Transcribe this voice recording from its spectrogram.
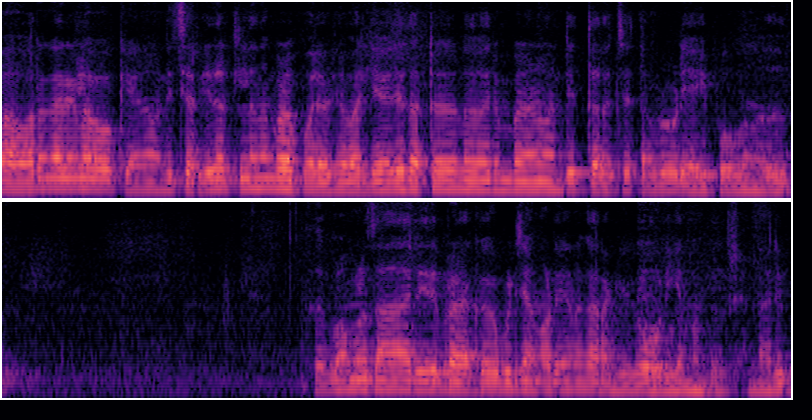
പവറും കാര്യങ്ങളൊക്കെ ആണ്. വണ്ടി ചെറിയ തട്ടിലൊന്നും കുഴപ്പമില്ല. പക്ഷേ വലിയ വലിയ തട്ടുകൾ വരുമ്പോഴാണ് വണ്ടി തെറിച്ച് തവിടുപൊടിയായി പോകുന്നത്. അതിപ്പോൾ നമ്മൾ സാധാരണ രീതിയിൽ ബ്രേക്കൊക്കെ പിടിച്ച് അങ്ങോട്ട് ഇങ്ങനെ കറക്കിയൊക്കെ ഓടിക്കുന്നുണ്ട്. പക്ഷെ എന്നാലും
